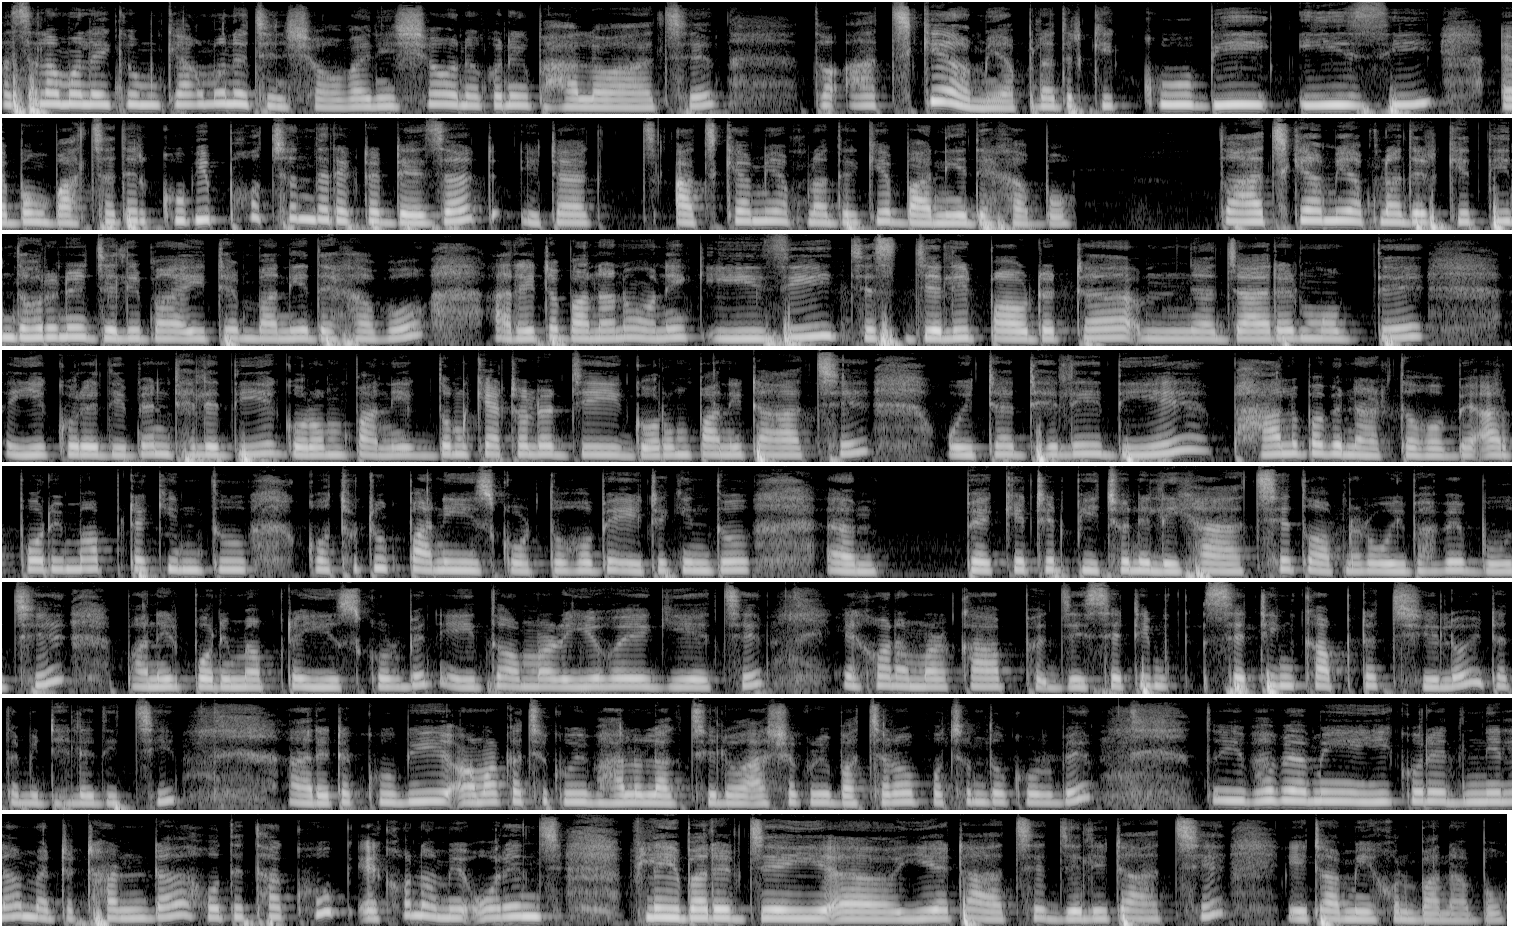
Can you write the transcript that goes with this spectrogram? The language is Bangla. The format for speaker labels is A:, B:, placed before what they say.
A: আসসালামু আলাইকুম কেমন আছেন সবাই? নিশ্চয় অনেক অনেক ভালো আছেন। তো আজকে আমি আপনাদেরকে খুবই ইজি এবং বাচ্চাদের খুবই পছন্দের একটা ডেজার্ট এটা আজকে আমি আপনাদেরকে বানিয়ে দেখাবো। তো আজকে আমি আপনাদেরকে তিন ধরনের জেলি বা আইটেম বানিয়ে দেখাবো। আর এটা বানানো অনেক ইজি জাস্ট জেলির পাউডারটা জারের মধ্যে ইয়ে করে দিবেন, ঢেলে দিয়ে গরম পানি, একদম ক্যাটলের যেই গরম পানিটা আছে, ওইটা ঢেলে দিয়ে ভালোভাবে নাড়তে হবে। আর পরিমাপটা কিন্তু কতটুক পানি ইউজ করতে হবে, এটা কিন্তু প্যাকেটের পিছনে লেখা আছে, তো আপনারা ওইভাবে বুঝে পানির পরিমাপটা ইউজ করবেন। এই তো আমার ইয়ে হয়ে গিয়েছে। এখন আমার কাপ যে সেটিং সেটিং কাপটা ছিল, এটাতে আমি ঢেলে দিচ্ছি। আর এটা খুবই, আমার কাছে খুবই ভালো লাগছিল। আশা করি বাচ্চারাও পছন্দ করবে। তো এইভাবে আমি ই করে নিলাম। এটা ঠান্ডা হতে থাকুক। এখন আমি অরেঞ্জ ফ্লেভারের যেই ইয়েটা আছে জেলিটা আছে, এটা আমি এখন বানাবো।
